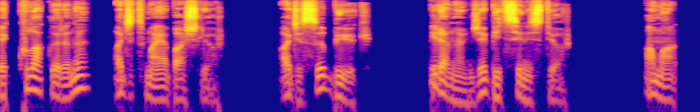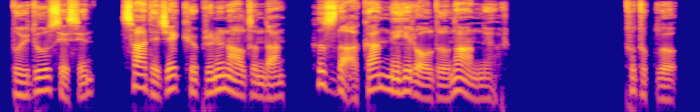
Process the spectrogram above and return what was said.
ve kulaklarını acıtmaya başlıyor. Acısı büyük. Bir an önce bitsin istiyor. Ama duyduğu sesin sadece köprünün altından hızla akan nehir olduğunu anlıyor. Tutuklu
